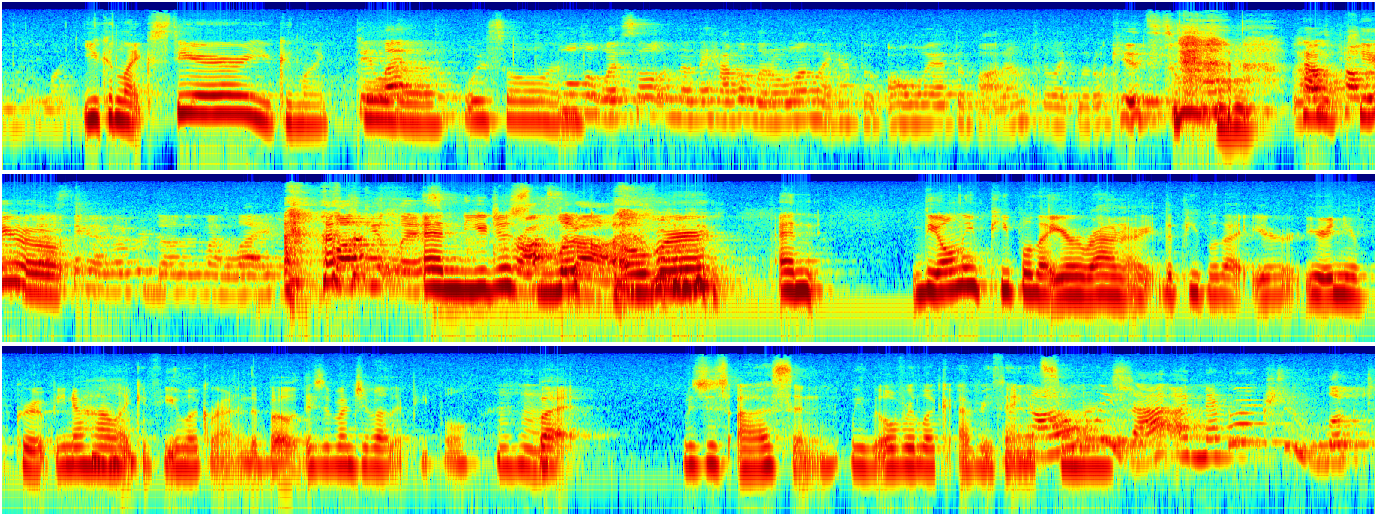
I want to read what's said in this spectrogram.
in my life. You can like steer, you can like pull the whistle, Pull and the whistle and then they have a little one like at the all the way at the bottom for like little kids to pull. that How was probably the cute. best thing I've ever done in my life. Bucket list. and you just look over and the only people that you're around are the people that you're you're in your group you know how like if you look around in the boat there's a bunch of other people mm-hmm. but it was just us and we overlook everything it's Not so only nice that, I've never actually looked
